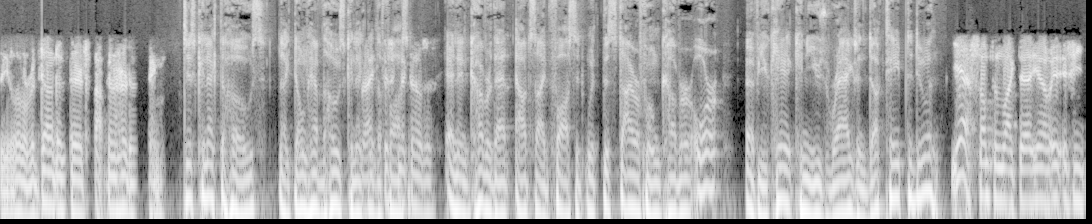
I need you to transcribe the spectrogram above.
Be a little redundant there. It's not going to hurt a thing. Disconnect the hose, like don't have the hose connected Right, to the faucet, the and then cover that outside faucet with the styrofoam cover. Or if you can't, can you use rags and duct tape to do it? Yeah, something like that. You know, if you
